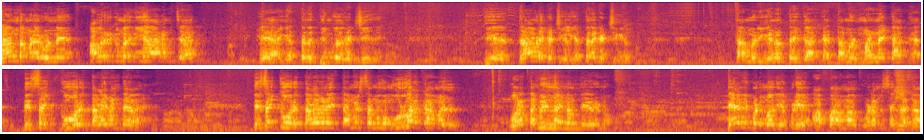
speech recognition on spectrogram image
நாம் தமிழர் ஒண்ணு. அவர் இருக்கும்போது நீ ஏன் ஆரம்பிச்ச? ஏ எத்தனை திமுக கட்சி? இது திராவிட கட்சிகள் எத்தனை கட்சிகள்? தமிழ் இனத்தை காக்க தமிழ் மண்ணை காக்க திசைக்கு ஒரு தலைவன் தேவை. திசைக்கு ஒரு தலைவனை தமிழ் சமூகம் உருவாக்காமல் ஒரு தமிழ் தான் எழுணும் தேவைப்படும் போது எப்படி அப்பா அம்மா உடம்பு சரியில்லைன்னா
